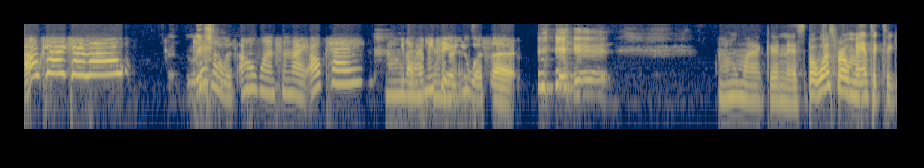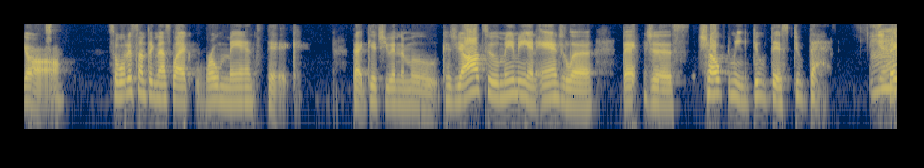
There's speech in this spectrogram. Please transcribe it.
Okay, Kalo. Kalo is on one tonight. Okay. Oh you like, my let me tell you what's up. Oh my goodness. But what's romantic to y'all? So what is something that's like romantic that gets you in the mood? Cause y'all two, Mimi and Angela, they just choke me, do this, do that. Yes. They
